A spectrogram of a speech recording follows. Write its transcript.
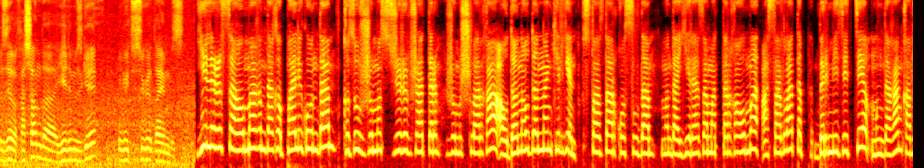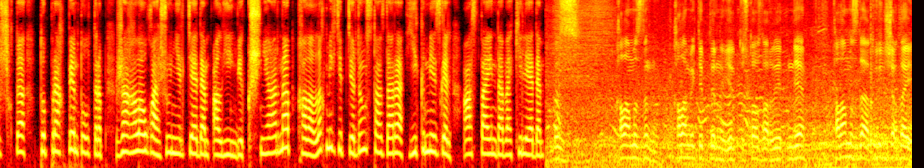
Біздер қашанда елімізге көмектесуге дайынбыз. Ел ырысы аумағындағы полигонда қызу жұмыс жүріп жатыр. Жұмысшыларға аудан ауданнан келген ұстаздар қосылды. Мұнда ер азаматтар қауымы асарлатып бір мезетте мыңдаған қапшықты топырақпен толтырып жағалауға жөнелтеді. Ал еңбек күшіне арнап қалалық мектептердің ұстаздары екі мезгіл ас дайындап әкеледі. Біз қаламыздың қала мектептерінің ерікті ұстаздары ретінде қаламызда төтенше жағдай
